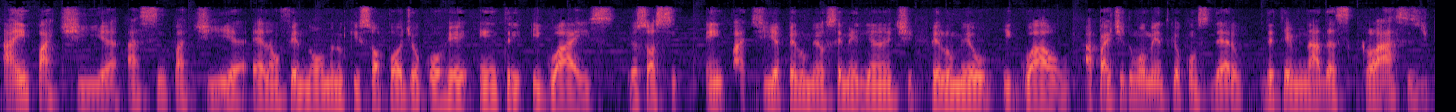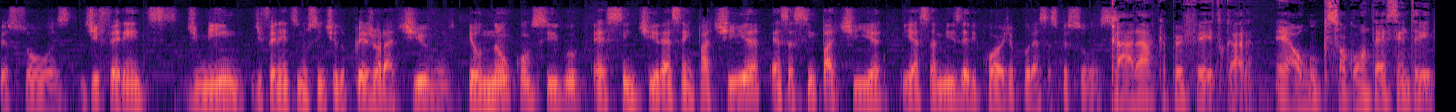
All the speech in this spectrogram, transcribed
a empatia, a simpatia, ela é um fenômeno que só pode ocorrer entre iguais. Eu só sinto empatia pelo meu semelhante, pelo meu igual. A partir do momento que eu considero determinadas classes de pessoas diferentes de mim, diferentes no sentido pejorativo, eu não consigo é, sentir essa empatia, essa simpatia e essa misericórdia por essas pessoas. Caraca, perfeito, cara. É algo que só acontece entre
